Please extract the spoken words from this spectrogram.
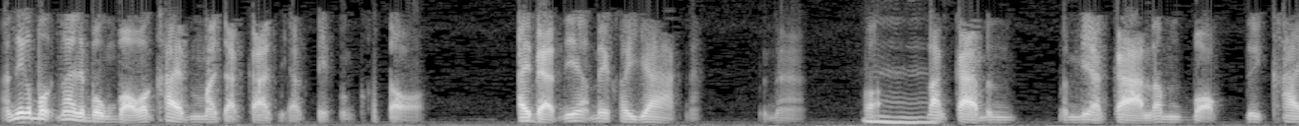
อันนี้ก็บอกน่าจะบ่งบอกว่าไข้มันมาจากการที่อักเสบของข้อต่อไอ้แบบนี้ไม่ค่อยยากนะคุณนาเพราะอืมร่างกายมันมันมีอาการแล้วมันบอกด้วยไข้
